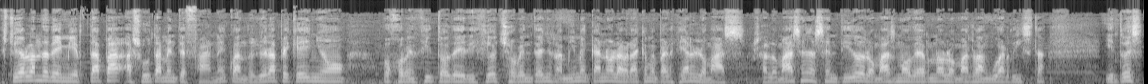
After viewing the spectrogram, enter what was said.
estoy hablando de mi etapa absolutamente fan, ¿eh? Cuando yo era pequeño o jovencito de 18 o 20 años, a mí Mecano la verdad que me parecían lo más, o sea, lo más en el sentido de lo más moderno, lo más vanguardista. Y entonces,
